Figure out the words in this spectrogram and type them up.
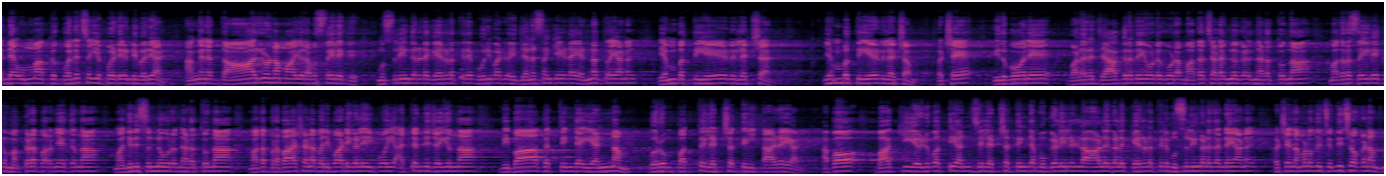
തന്റെ ഉമ്മാക്ക് കൊല ചെയ്യപ്പെടേണ്ടി വരികയാണ്. അങ്ങനെ ദാരുണമായ ഒരു അവസ്ഥയിലേക്ക് മുസ്ലിംകളുടെ കേരളത്തിലെ ഭൂരിപക്ഷം ജനസംഖ്യയുടെ എണ്ണത്രയാണ് എൺപത്തിയേഴ് ലക്ഷം. എൺപത്തിയേഴ് ലക്ഷം. പക്ഷേ ഇതുപോലെ വളരെ ജാഗ്രതയോടുകൂടെ മതചടങ്ങുകൾ നടത്തുന്ന മദ്രസയിലേക്ക് മക്കളെ പറഞ്ഞേക്കുന്ന മജുലിസുന്നൂർ നടത്തുന്ന മതപ്രഭാഷണ പരിപാടികളിൽ പോയി അറ്റൻഡ് ചെയ്യുന്ന വിഭാഗത്തിന്റെ എണ്ണം വെറും പത്ത് ലക്ഷത്തിൽ താഴെയാണ്. അപ്പോൾ ബാക്കി എഴുപത്തി അഞ്ച് ലക്ഷത്തിന്റെ മുകളിലുള്ള ആളുകൾ കേരളത്തിലെ മുസ്ലിങ്ങൾ തന്നെയാണ്. പക്ഷേ നമ്മളൊന്ന് ചിന്തിച്ചു നോക്കണം.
